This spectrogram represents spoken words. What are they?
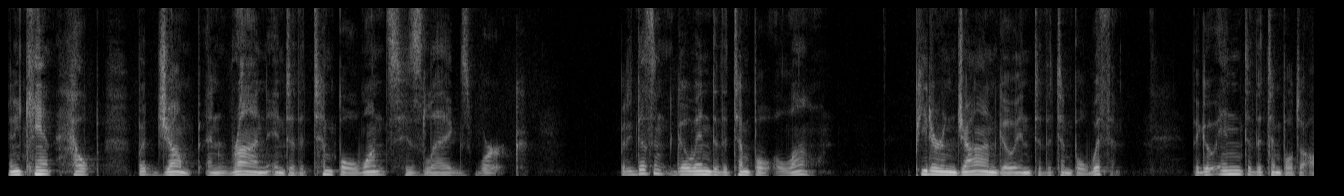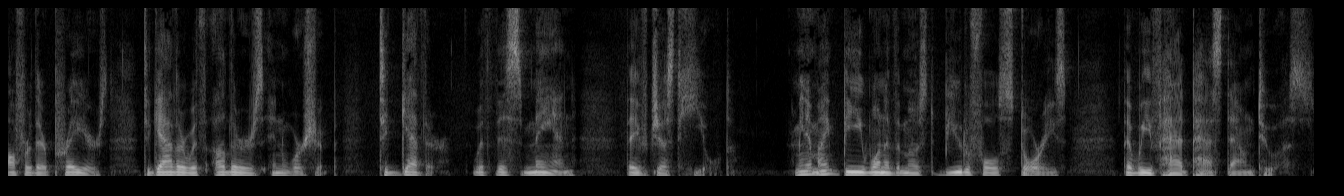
And he can't help but jump and run into the temple once his legs work. But he doesn't go into the temple alone. Peter and John go into the temple with him. They go into the temple to offer their prayers, to gather with others in worship, together with this man they've just healed. I mean, it might be one of the most beautiful stories that we've had passed down to us.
